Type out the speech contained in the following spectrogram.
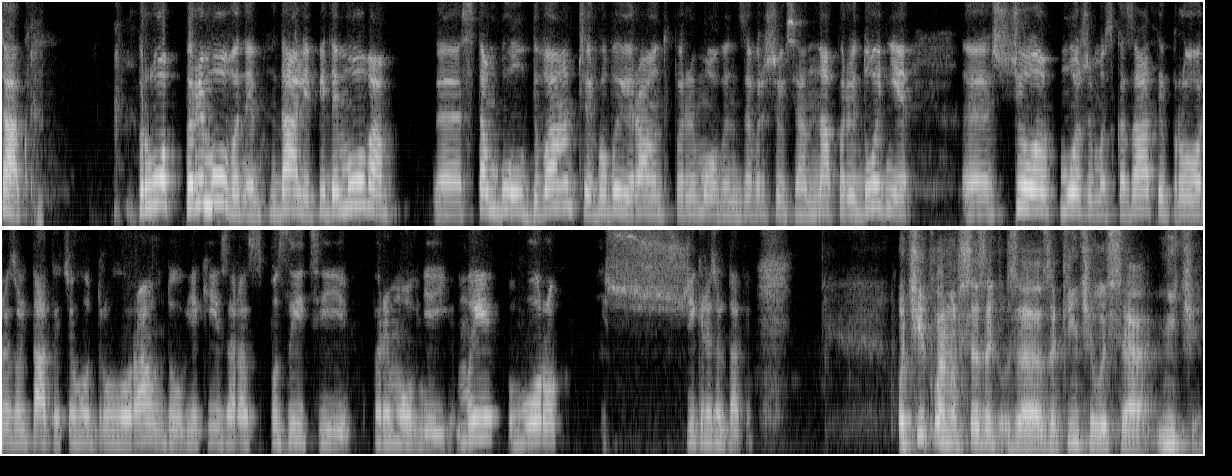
Так, про перемовини. Далі піде мова. Е, Стамбул 2 черговий раунд перемовин завершився напередодні. Е, Що можемо сказати про результати цього другого раунду? В якій зараз позиції перемовній ми, ворог? Які результати? Очікувано все за, за, закінчилося нічим.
